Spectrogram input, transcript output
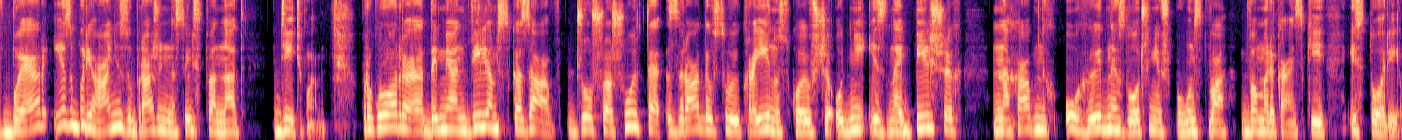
ФБР і зберіганні зображень насильства над дітьми. Прокурор е, Деміан Вільямс сказав, Джошуа Шульте зрадив свою країну, скоївши одні із найбільших нахабних огидних злочинів шпигунства в американській історії.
